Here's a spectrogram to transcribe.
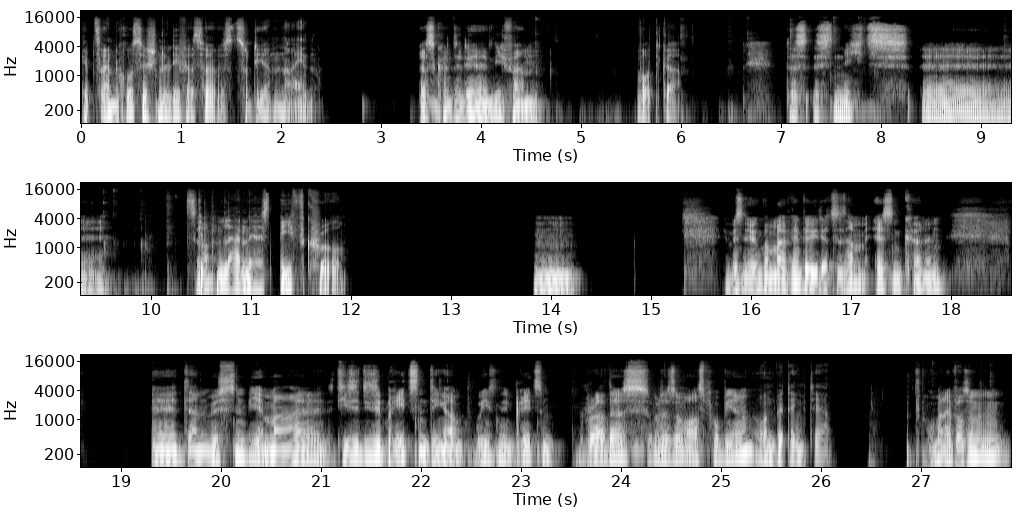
Gibt es einen russischen Lieferservice zu dir? Nein. was könnte der denn liefern? Wodka. Das ist nichts, äh, Es So. gibt einen Laden, der heißt Beef Crew. hm. Wir müssen irgendwann mal, wenn wir wieder zusammen essen können, äh, dann müssen wir mal diese, diese Brezen-Dinger, wo hießen die Brezen Brothers oder so ausprobieren? Unbedingt, ja. wo man einfach so einen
